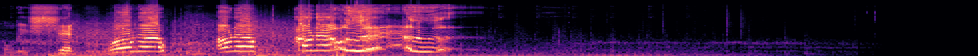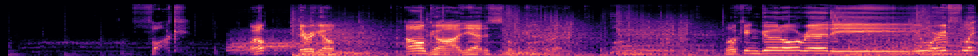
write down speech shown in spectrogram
Holy shit. Oh no! Oh no! Oh no! Fuck. Well, there we go. Oh god, yeah, this is looking good already. Looking good already. You are a flick.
